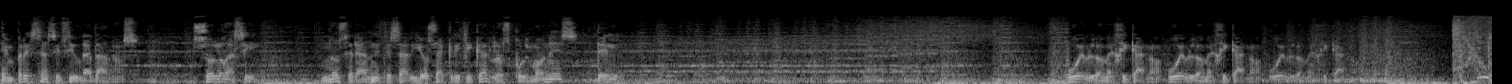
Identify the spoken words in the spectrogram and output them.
empresas y ciudadanos. Solo así. No será necesario sacrificar los pulmones del pueblo mexicano, pueblo mexicano, pueblo mexicano. Duro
